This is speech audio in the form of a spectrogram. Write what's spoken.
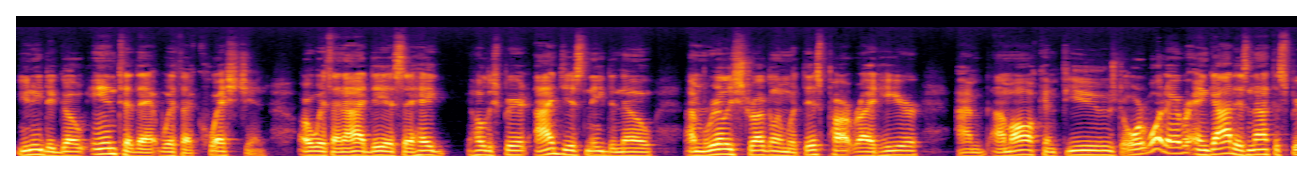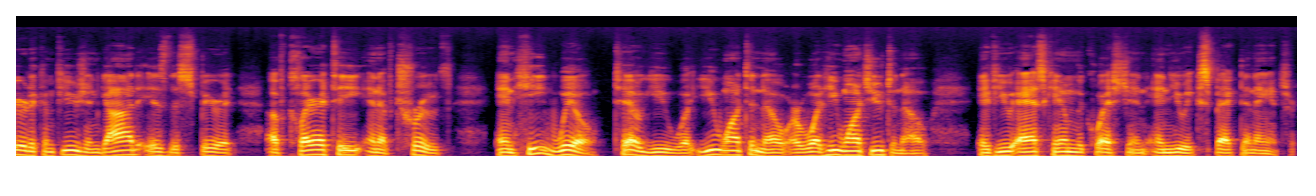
you need to go into that with a question or with an idea. Say, hey, Holy Spirit, I just need to know I'm really struggling with this part right here. I'm I'm all confused or whatever. And God is not the spirit of confusion. God is the spirit of clarity and of truth. And He will tell you what you want to know or what He wants you to know if you ask Him the question and you expect an answer.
